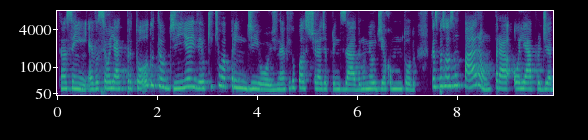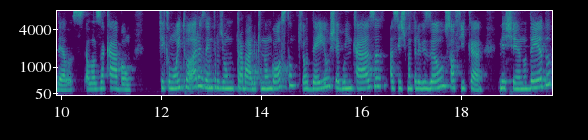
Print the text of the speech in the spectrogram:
Então, assim, é você olhar para todo o teu dia e ver o que, que eu aprendi hoje, né? O que, que eu posso tirar de aprendizado no meu dia como um todo. Porque as pessoas não param para olhar para o dia delas. Elas acabam, ficam oito horas dentro de um trabalho que não gostam, que odeiam, chegam em casa, assiste uma televisão, só fica mexendo o dedo,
